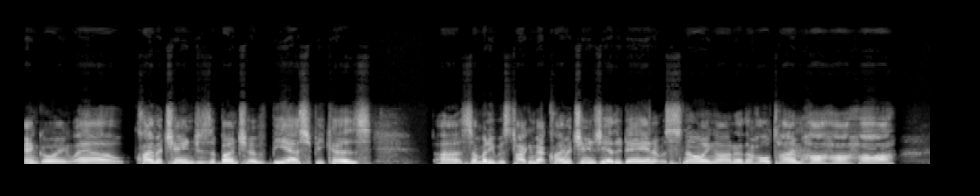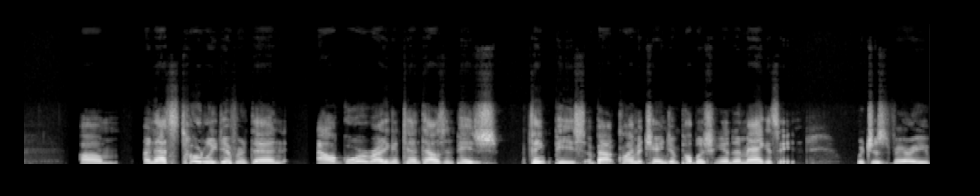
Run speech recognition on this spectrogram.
and going, well, climate change is a bunch of BS because uh, somebody was talking about climate change the other day and it was snowing on her the whole time, ha ha ha. Um, and that's totally different than Al Gore writing a 10,000 page think piece about climate change and publishing it in a magazine, which is very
